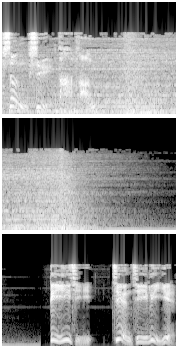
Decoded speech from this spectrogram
盛世大唐》第一集：建基立业。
